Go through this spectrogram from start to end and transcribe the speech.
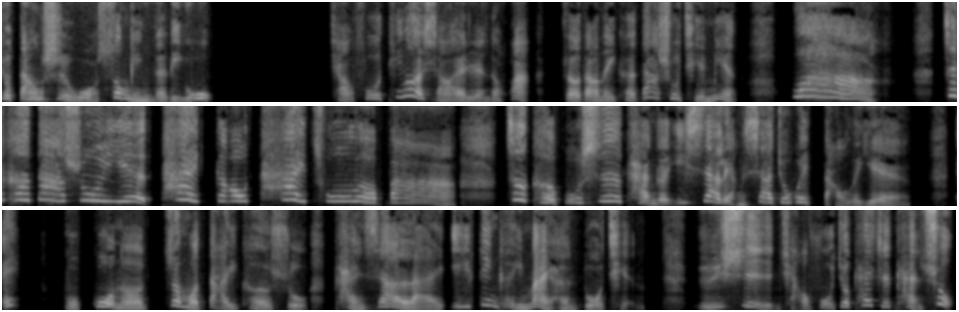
就当是我送给你的礼物。”樵夫听了小矮人的话，走到那棵大树前面。哇，这棵大树也太高太粗了吧！这可不是砍个一下两下就会倒了耶。哎，不过呢，这么大一棵树砍下来一定可以卖很多钱。于是樵夫就开始砍树。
